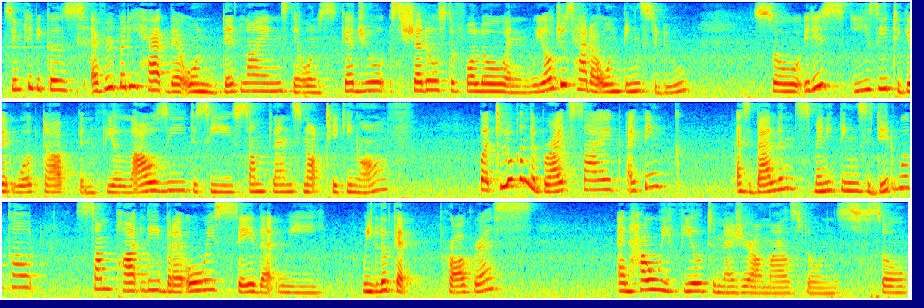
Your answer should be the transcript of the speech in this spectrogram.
simply because everybody had their own deadlines, their own schedule schedules to follow, and we all just had our own things to do. So it is easy to get worked up and feel lousy to see some plans not taking off. But to look on the bright side, I think as balance, many things did work out. Some partly, but I always say that we we look at progress and how we feel to measure our milestones. So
